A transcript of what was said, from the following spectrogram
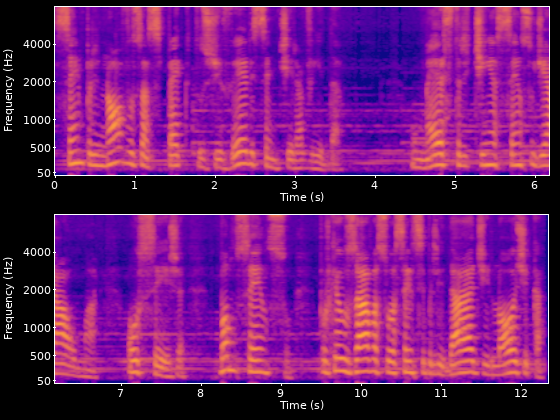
sempre novos aspectos de ver e sentir a vida. O mestre tinha senso de alma, ou seja, bom senso, porque usava sua sensibilidade e lógica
